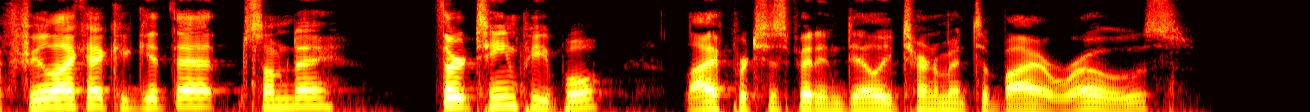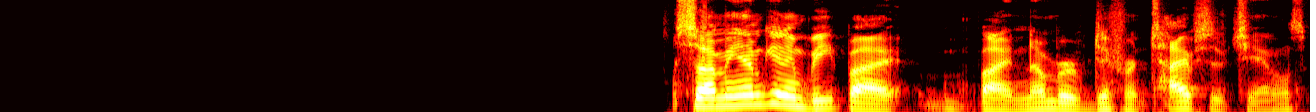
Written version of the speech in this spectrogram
I feel like I could get that someday. 13 people Live participate in daily tournament to buy a rose. So I mean, I'm getting beat by by a number of different types of channels.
